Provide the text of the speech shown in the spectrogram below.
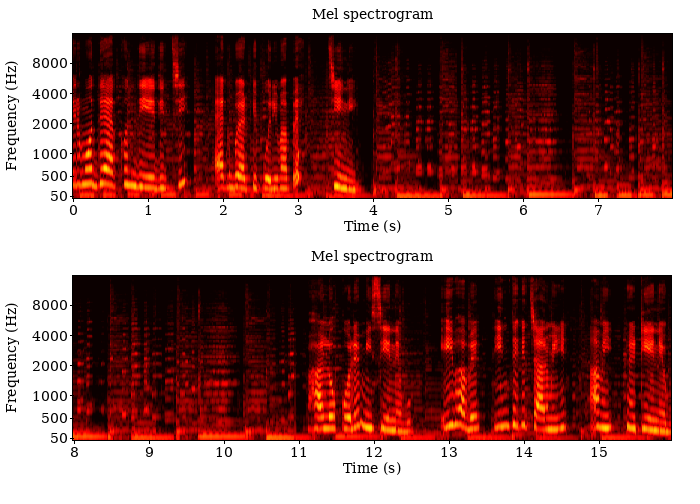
এর মধ্যে এখন দিয়ে দিচ্ছি এক বাটি পরিমাপে চিনি। ভালো করে মিশিয়ে নেব। এইভাবে তিন থেকে চার মিনিট আমি ফেটিয়ে নেব।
